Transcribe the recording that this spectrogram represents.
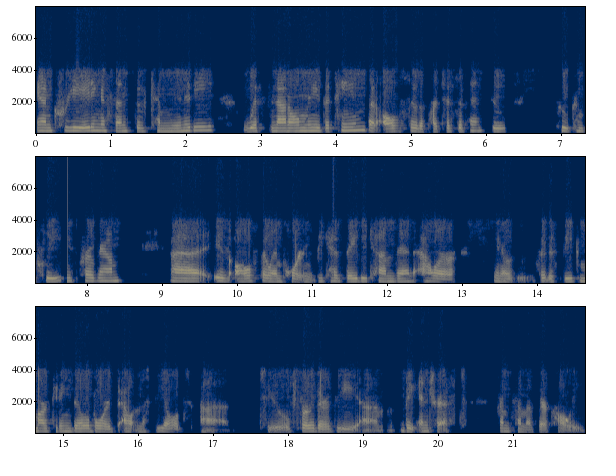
and creating a sense of community with not only the team, but also the participants who who complete these programs uh, is also important because they become then our, you know, so to speak, marketing billboards out in the field uh, to further the um, the interest from some of their colleagues.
